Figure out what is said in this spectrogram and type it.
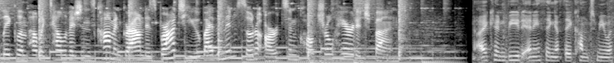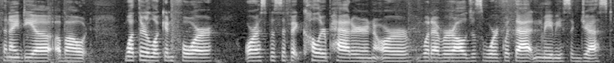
Lakeland Public Television's Common Ground is brought to you by the Minnesota Arts and Cultural Heritage Fund. I can bead anything if they come to me with an idea about what they're looking for or a specific color pattern or whatever. I'll just work with that and maybe suggest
